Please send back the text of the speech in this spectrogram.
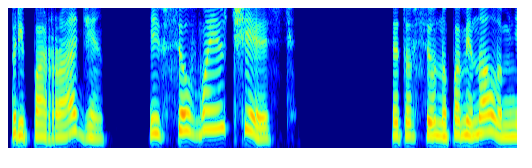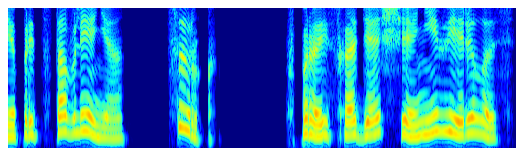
при параде, и все в мою честь!» Это все напоминало мне представление, цирк. В происходящее не верилось.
